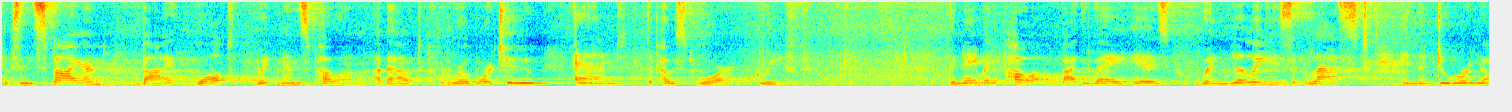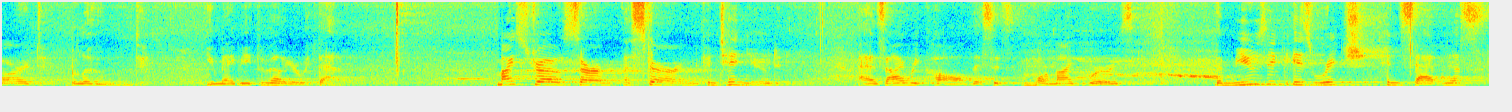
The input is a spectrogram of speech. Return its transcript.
it was inspired by Walt Whitman's poem about World War II and the post war grief. The name of the poem, by the way, is When Lilacs Last in the Dooryard Bloomed. You may be familiar with that. Maestro Stern continued, as I recall, this is more my words, the music is rich in sadness,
